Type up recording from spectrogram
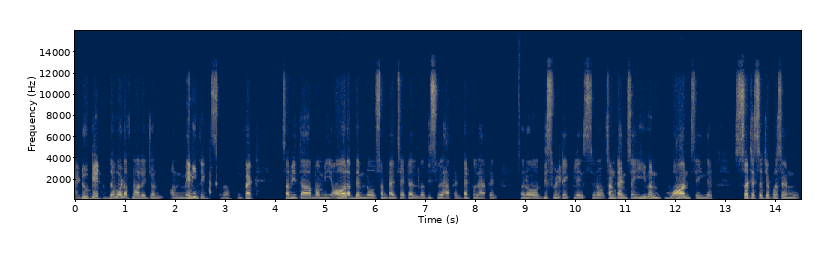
I do get the word of knowledge on on many things. You know, in fact, Sabita, Mummy, all of them know. Sometimes I tell, you know, this will happen, that will happen. You know, this will take place. You know, sometimes I even warn, saying that such and such a person,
